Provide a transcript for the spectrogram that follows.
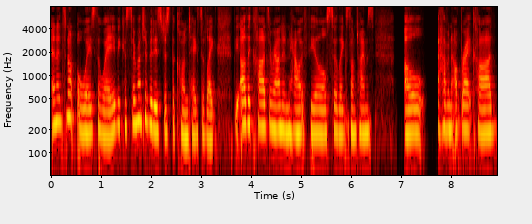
and it's not always the way because so much of it is just the context of like the other cards around it and how it feels. So like sometimes I'll have an upright card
